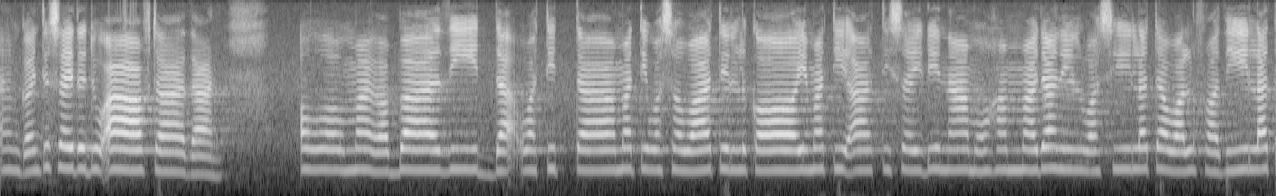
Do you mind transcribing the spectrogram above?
I'm going to say the dua after adhan. اللهم رب هذه الدعوة التامة وصلاة القائمة آت سيدنا محمدا الوسيلة والفضيلة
